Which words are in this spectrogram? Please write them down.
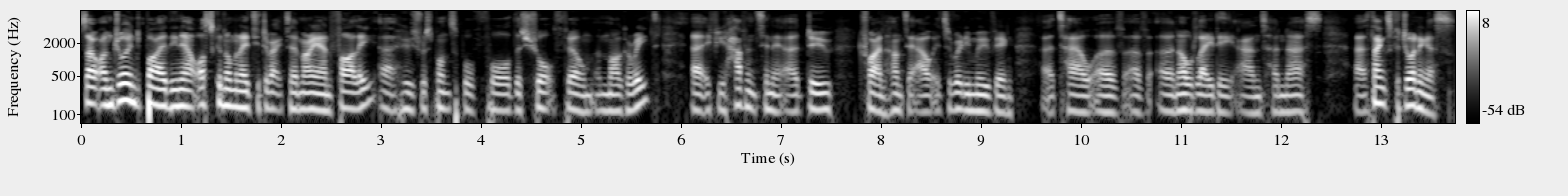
So I'm joined by the now Oscar-nominated director Marianne Farley, uh, who's responsible for the short film Marguerite. Uh, if you haven't seen it, uh, do try and hunt it out. It's a really moving uh, tale of, of an old lady and her nurse. Uh, thanks for joining us.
